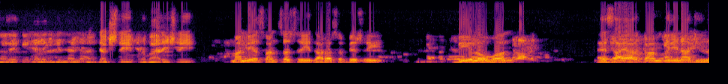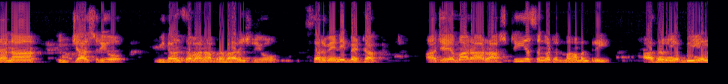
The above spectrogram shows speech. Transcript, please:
દરેકે દરેક જિલ્લાના અધ્યક્ષશ્રી, પ્રભારીશ્રી, માનનીય સાંસદશ્રી, ધારાસભ્યશ્રી બીએલઓ વન એસઆઈઆર કામગીરીના જિલ્લાના ઇન્ચાર્જશ્રીઓ, વિધાનસભાના પ્રભારીશ્રીઓ, સર્વેની બેઠક આજે અમારા રાષ્ટ્રીય સંગઠન મહામંત્રી આદરણીય બીએલ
